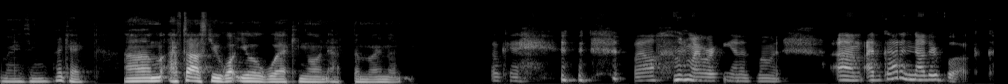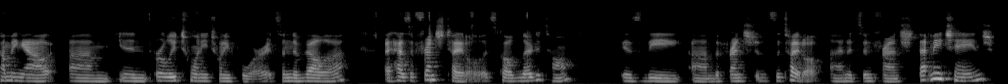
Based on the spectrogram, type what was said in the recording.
Amazing. Okay, um, I have to ask you what you're working on at the moment. Okay. well, what am I working on at the moment? Um, I've got another book coming out um, in early 2024. It's a novella. It has a French title. It's called L'air du temps. Is the um, the French? It's the title, and it's in French. That may change,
